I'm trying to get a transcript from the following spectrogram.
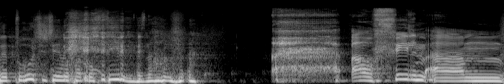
preporučiš ti kako film, znam. A film, um,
